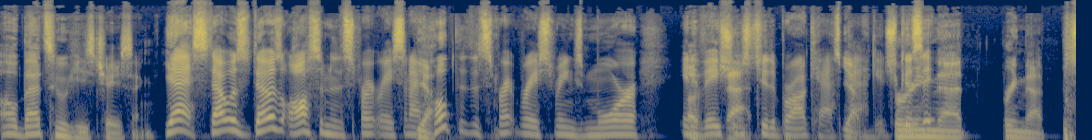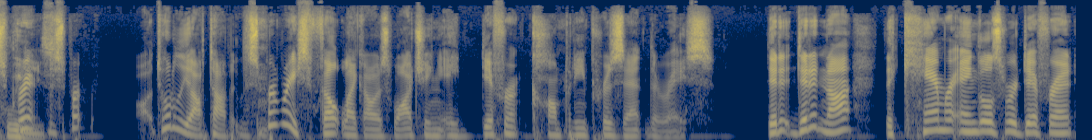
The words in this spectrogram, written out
"Oh, that's who he's chasing." Yes, that was that was awesome in the sprint race, and I Yeah. hope that the sprint race brings more innovations to the broadcast Yeah, package. bring it, that, bring that, sprint, please. sprint, uh, totally off topic. The sprint race felt like I was watching a different company present the race. Did it? Did it not? The camera angles were different.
